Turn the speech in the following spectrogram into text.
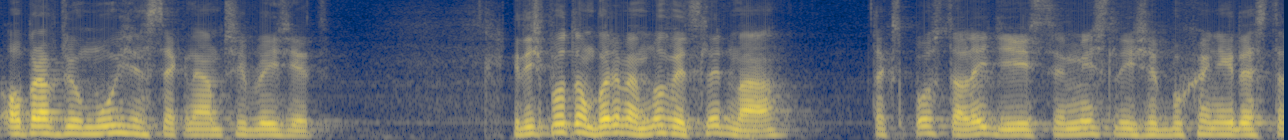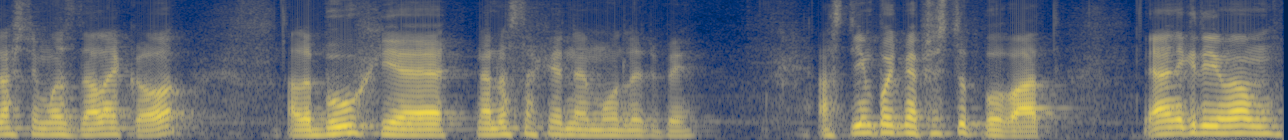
opravdu může se k nám přiblížit. Když potom budeme mluvit s lidma, tak spousta lidí si myslí, že Bůh je někde strašně moc daleko, ale Bůh je na dosah jedné modlitby. A s tím pojďme přistupovat. Já někdy mám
